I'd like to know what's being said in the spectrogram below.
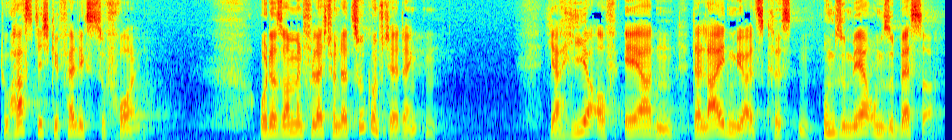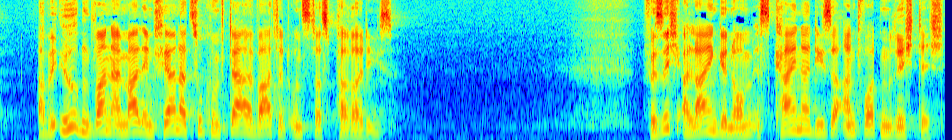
du hast dich gefälligst zu freuen? Oder soll man vielleicht von der Zukunft her denken? Ja, hier auf Erden, da leiden wir als Christen, umso mehr, umso besser. Aber irgendwann einmal in ferner Zukunft, da erwartet uns das Paradies. Für sich allein genommen ist keiner dieser Antworten richtig.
